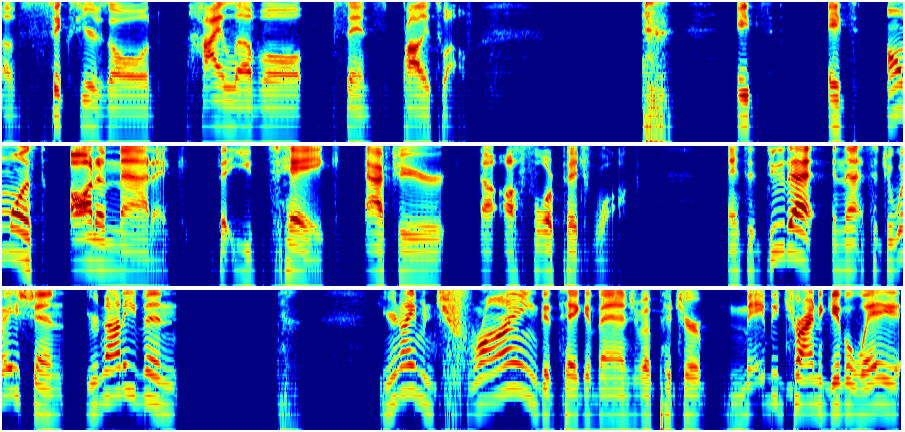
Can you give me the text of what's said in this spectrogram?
of six years old, high level since probably 12. it's, it's almost automatic that you take after a, uh, a four pitch walk. And to do that in that situation, you're not even you're not even trying to take advantage of a pitcher maybe trying to give away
